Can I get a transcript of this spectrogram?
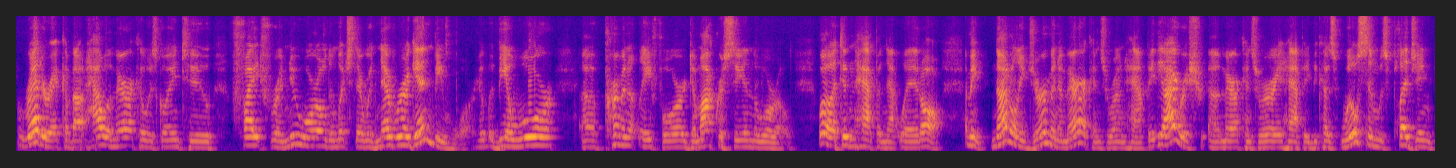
rhetoric about how America was going to fight for a new world in which there would never again be war. It would be a war uh, permanently for democracy in the world. Well, it didn't happen that way at all. I mean, not only German Americans were unhappy, the Irish Americans were very happy because Wilson was pledging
